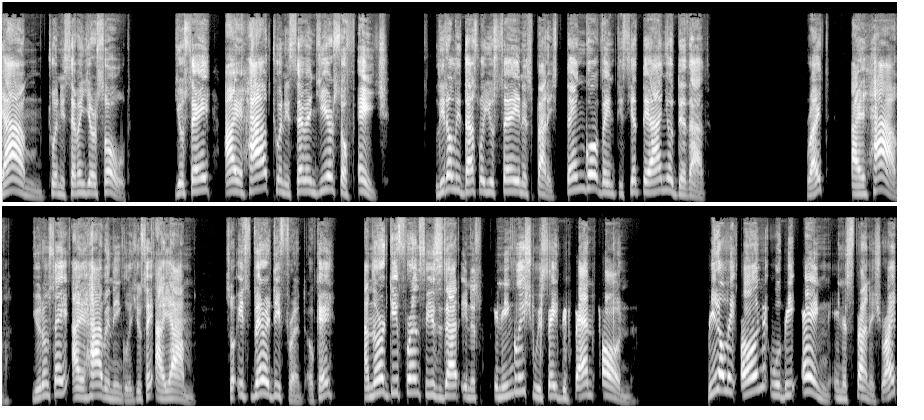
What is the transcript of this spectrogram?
am 27 years old. You say, I have 27 years of age. Literally, that's what you say in Spanish. Tengo 27 años de edad. Right? I have. You don't say I have in English. You say I am. So it's very different. Okay? Another difference is that in, in English, we say depend on. Literally, on will be en in Spanish, right?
